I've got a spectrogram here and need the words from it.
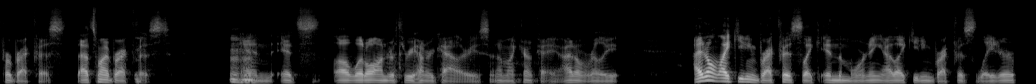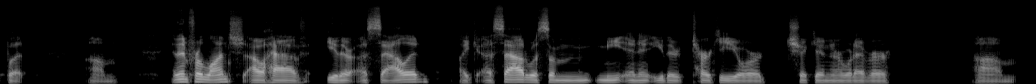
for breakfast. That's my breakfast. Mm-hmm. And it's a little under 300 calories. And I'm like, okay, I don't really, I don't like eating breakfast like in the morning. I like eating breakfast later, but um, and then for lunch, I'll have either a salad, like a salad with some meat in it, either turkey or chicken or whatever, um,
